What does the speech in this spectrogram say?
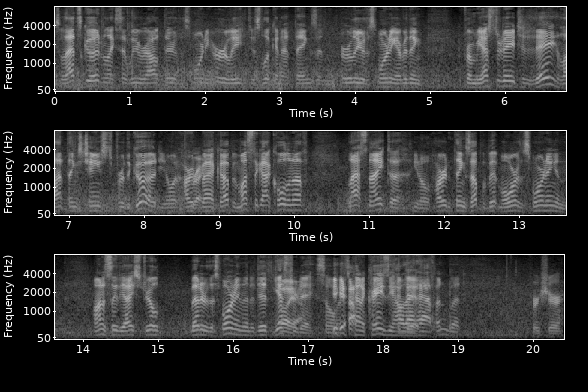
So that's good. And like I said, we were out there this morning early, just looking at things. And earlier this morning, everything from yesterday to today, a lot of things changed for the good. You know, it hardened Right. back up. It must have got cold enough last night to, you know, harden things up a bit more this morning. And honestly, the ice drilled better this morning than it did Oh, yeah. yesterday. So it's Yeah, kind of crazy how it that did. happened. But for sure.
